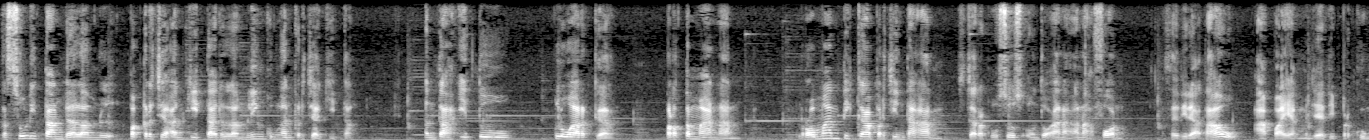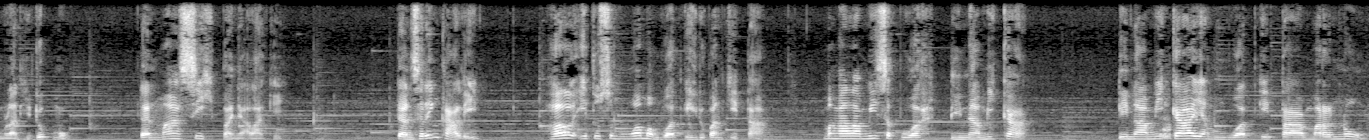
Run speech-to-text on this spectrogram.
kesulitan dalam pekerjaan kita, dalam lingkungan kerja kita, entah itu keluarga, pertemanan, romantika percintaan, secara khusus untuk anak-anak font, saya tidak tahu apa yang menjadi pergumulan hidupmu, dan masih banyak lagi. Dan sering kali, hal itu semua membuat kehidupan kita mengalami sebuah dinamika dinamika yang membuat kita merenung,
